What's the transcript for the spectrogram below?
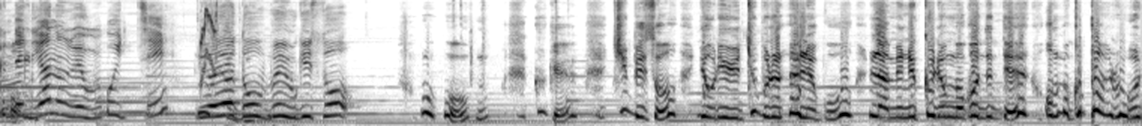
근데 리아는 왜 울고 있지? 리아야 너 왜 여기 있어? 어, 그게 집에서 요리 유튜브를 하려고 라면을 끓여 먹었는데 엄마가 바로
